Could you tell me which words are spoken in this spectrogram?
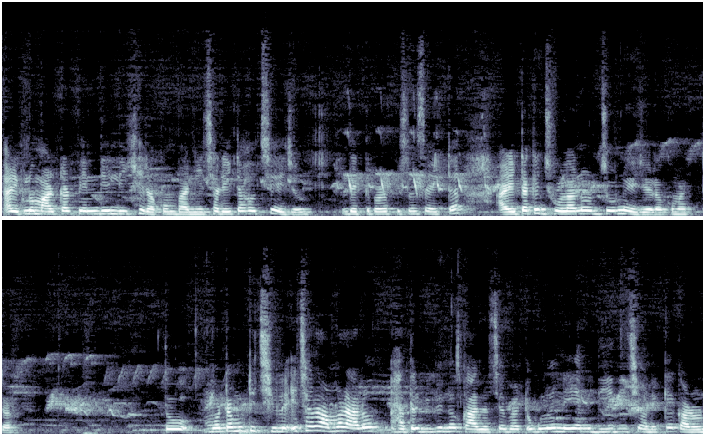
আর এগুলো মার্কার পেন দিয়ে লিখে এরকম বানিয়েছি। আর এটা হচ্ছে এই যে, দেখতে পারো পিছন সাইডটা আর এটাকে ঝোলানোর জন্য এই যে এরকম একটা তো মোটামুটি ছিল। এছাড়া আমার আরও হাতের বিভিন্ন কাজ আছে বাট ওগুলো নেই আমি দিয়ে দিয়েছি অনেককে কারণ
